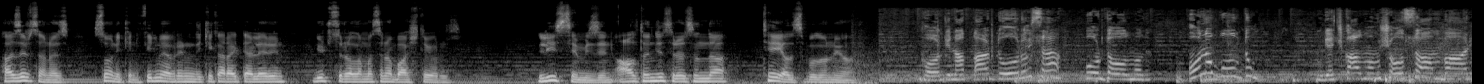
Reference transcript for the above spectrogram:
Hazırsanız Sonic'in film evrenindeki karakterlerin güç sıralamasına başlıyoruz. Listemizin 6. sırasında Tails bulunuyor. Koordinatlar doğruysa burada olmalı. Onu buldum. Geç kalmamış olsam bari.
